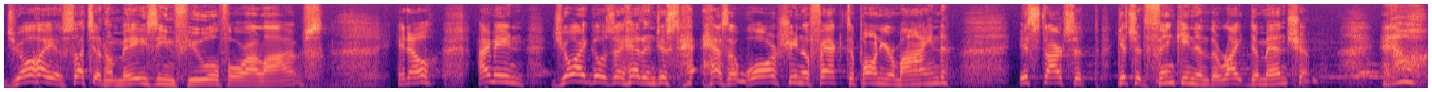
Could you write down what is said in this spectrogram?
Joy is such an amazing fuel for our lives. You know, I mean, joy goes ahead and just ha- has a washing effect upon your mind. It starts it, gets it thinking in the right dimension. You know,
